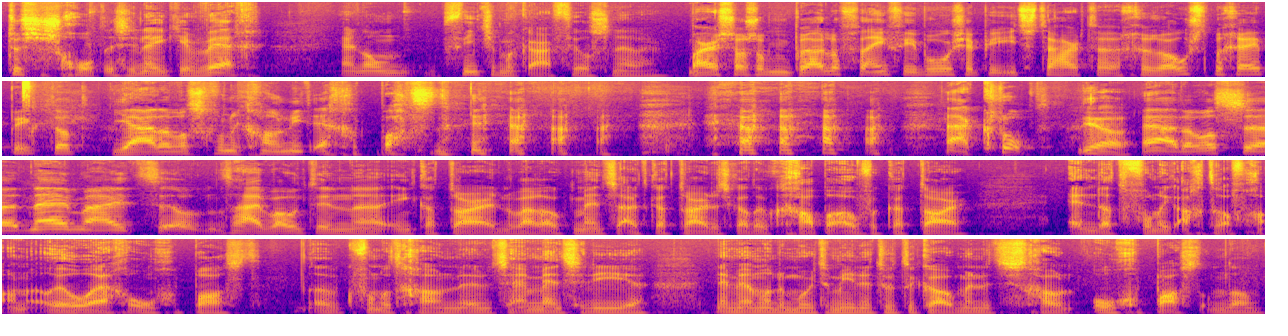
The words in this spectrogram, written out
tussenschot is in één keer weg. En dan vind je elkaar veel sneller. Maar zoals op een bruiloft van een van je broers heb je iets te hard eh, geroost, begreep ik. Dat... Ja, dat was vond ik gewoon niet echt gepast. ja, klopt. Ja. Ja, dat was. eh, nee, maar het, want hij woont in, eh, in Qatar en er waren ook mensen uit Qatar, dus ik had ook grappen over Qatar. En dat vond ik achteraf gewoon heel erg ongepast. Ik vond het gewoon, het zijn mensen die eh, nemen helemaal de moeite om hier naartoe te komen. En het is gewoon ongepast om dan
